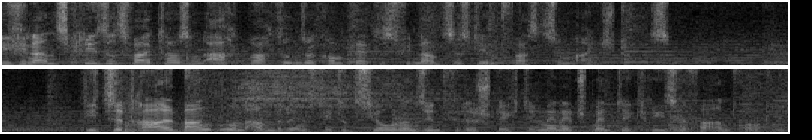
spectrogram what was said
Die Finanzkrise 2008 brachte unser komplettes Finanzsystem fast zum Einsturz. Die Zentralbanken und andere Institutionen sind für das schlechte Management der Krise verantwortlich.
